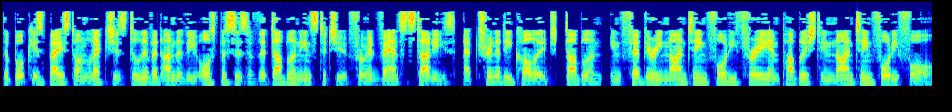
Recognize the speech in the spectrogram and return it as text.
The book is based on lectures delivered under the auspices of the Dublin Institute for Advanced Studies, at Trinity College, Dublin, in February 1943 and published in 1944.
